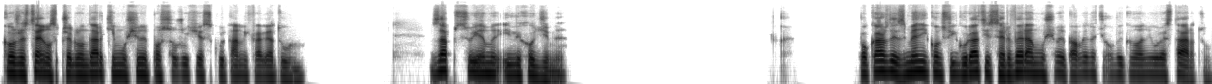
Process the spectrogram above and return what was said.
Korzystając z przeglądarki musimy posłużyć się skrótami klawiatury. Zapisujemy i wychodzimy. Po każdej zmianie konfiguracji serwera musimy pamiętać o wykonaniu restartu.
